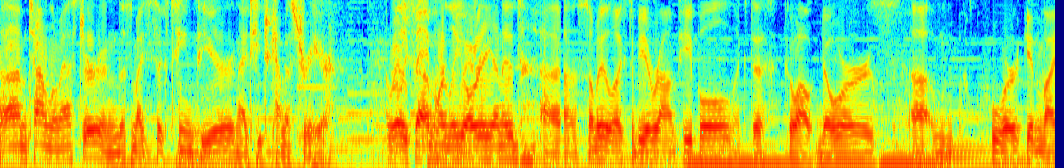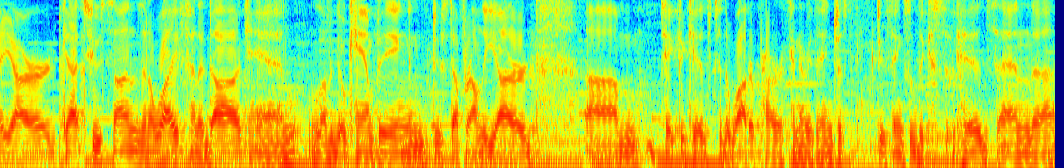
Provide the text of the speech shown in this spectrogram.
I'm Tom Lemaster, and this is my 16th year, and I teach chemistry here. I'm really family oriented, uh, somebody that likes to be around people, likes to go outdoors, um, work in my yard. Got two sons and a wife and a dog, and love to go camping and do stuff around the yard. Um, take the kids to the water park and everything, just do things with the kids and uh,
